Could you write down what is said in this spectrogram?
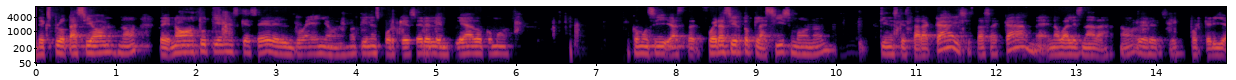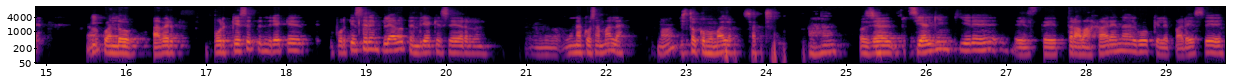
de explotación, ¿no? De no, tú tienes que ser el dueño, no tienes por qué ser el empleado, como, como si hasta fuera cierto clasismo, ¿no? Tienes que estar acá y si estás acá, eh, no vales nada, ¿no? Eres porquería, ¿no? Cuando, a ver, ¿por qué se tendría que ¿por qué ser empleado tendría que ser eh, una cosa mala? ¿No? Visto como malo, exacto. Ajá. O sea, si alguien quiere este, trabajar en algo que le parece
